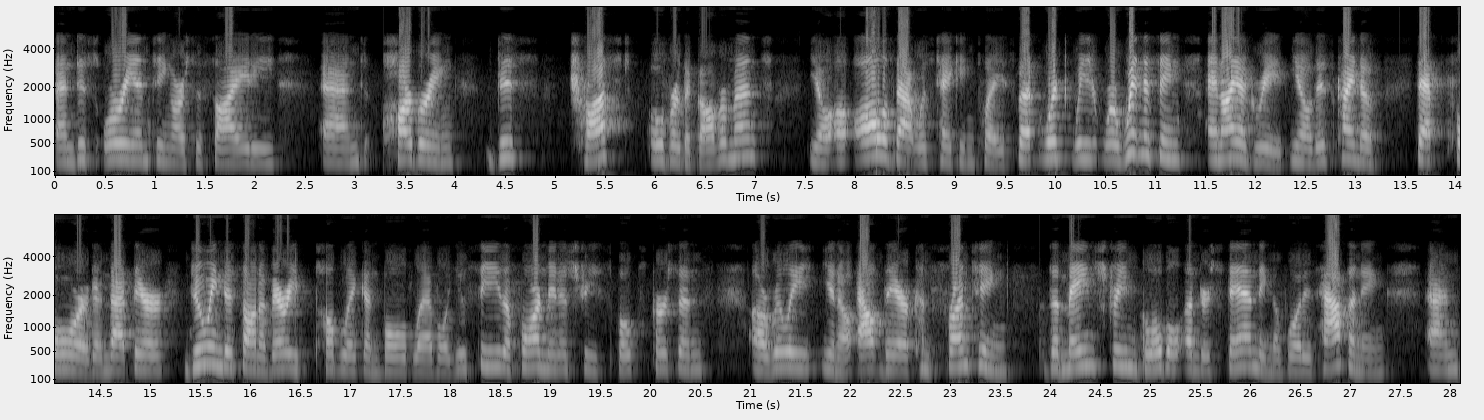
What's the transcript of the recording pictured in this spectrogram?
and disorienting our society and harboring distrust over the government. You know, all of that was taking place. But we're, we, are we are witnessing, and I agree, you know, this kind of step forward and that they're doing this on a very public and bold level. You see the foreign ministry spokespersons are really, you know, out there confronting the mainstream global understanding of what is happening and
